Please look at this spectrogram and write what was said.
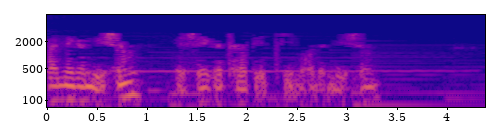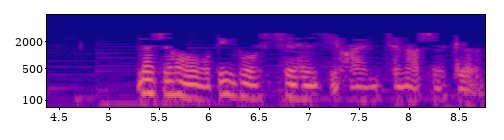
而那个女生也是一个特别寂寞的女生。那时候我并不是很喜欢陈老师的歌，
